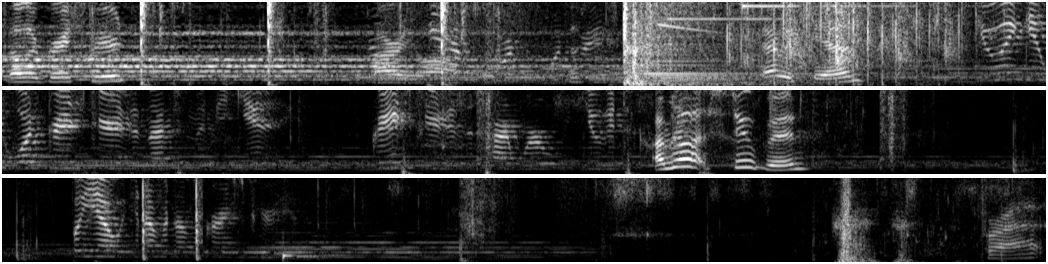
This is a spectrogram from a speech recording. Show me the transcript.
Another grace period? We can. You only get one grace period, and that's in the beginning. Grace period is the time where you get to. I'm not stupid. But yeah, we can have another grace period. Brat.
